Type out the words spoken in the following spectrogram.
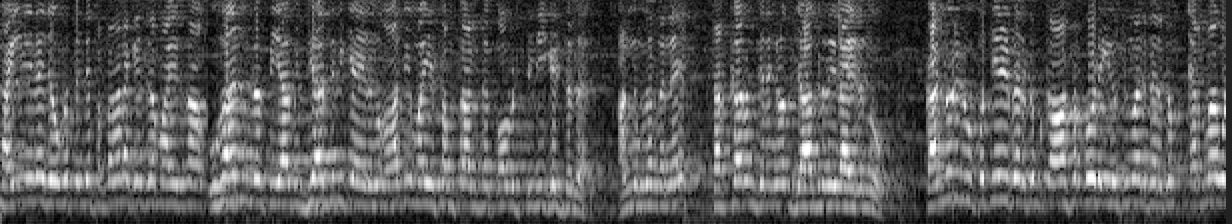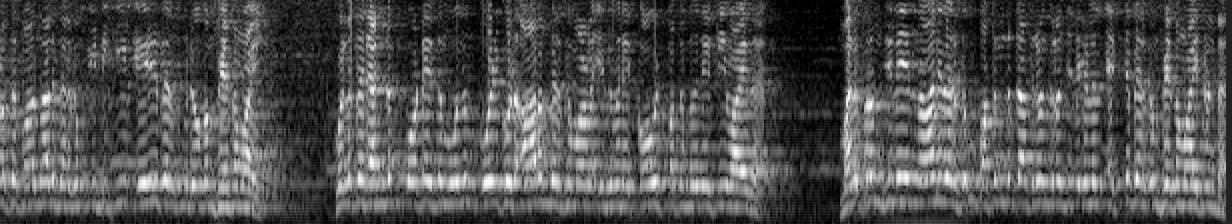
ചൈനയിലെ രോഗത്തിന്റെ പ്രധാന കേന്ദ്രമായിരുന്ന വുഹാനിൽ നിന്നെത്തിയ വിദ്യാർത്ഥിനിക്കായിരുന്നു ആദ്യമായി സംസ്ഥാനത്ത് കോവിഡ് സ്ഥിരീകരിച്ചത്. അന്നു മുതൽ തന്നെ സർക്കാരും ജനങ്ങളും ജാഗ്രതയിലായിരുന്നു. കണ്ണൂരിൽ മുപ്പത്തിയേഴ് പേർക്കും കാസർഗോഡ് ഇരുപത്തിനാല് പേർക്കും എറണാകുളത്ത് പതിനാല് പേർക്കും ഇടുക്കിയിൽ ഏഴ് പേർക്കും രോഗം ഭേദമായി. കൊല്ലത്ത് രണ്ടും കോട്ടയത്ത് മൂന്നും കോഴിക്കോട് ആറും പേർക്കുമാണ് ഇതുവരെ കോവിഡ് പത്തൊമ്പത് നെഗറ്റീവ് ആയത് മലപ്പുറം ജില്ലയിൽ നാല് പേർക്കും പത്തനംതിട്ട തിരുവനന്തപുരം ജില്ലകളിൽ എട്ട് പേർക്കും ഭേദമായിട്ടുണ്ട്.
